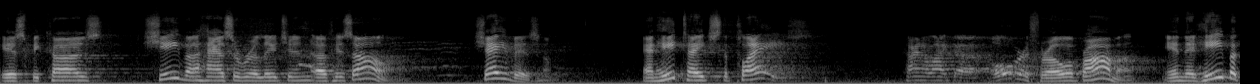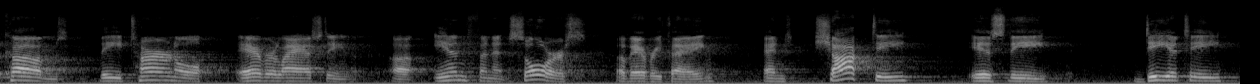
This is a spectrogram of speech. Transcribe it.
is because Shiva has a religion of his own, Shaivism. And he takes the place, kind of like an overthrow of Brahma, in that he becomes the eternal, everlasting, uh, infinite source of everything. And Shakti is the deity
